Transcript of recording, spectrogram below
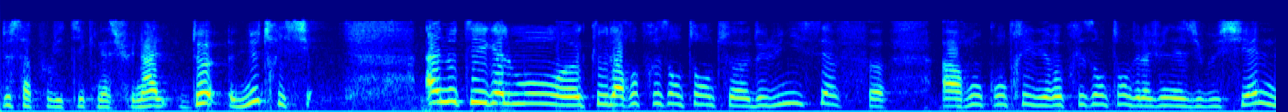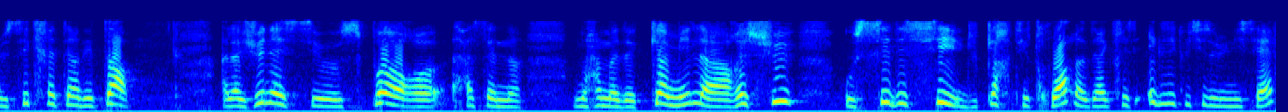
de sa politique nationale de nutrition. A noter également euh, que la représentante de l'UNICEF a rencontré les représentants de la jeunesse djiboutienne, le secrétaire d'État à la jeunesse et au sport, euh, Hassan Mohamed Kamil a reçu au CDC du quartier 3, la directrice exécutive de l'UNICEF,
